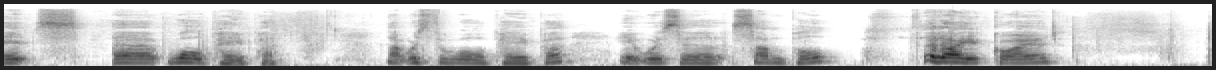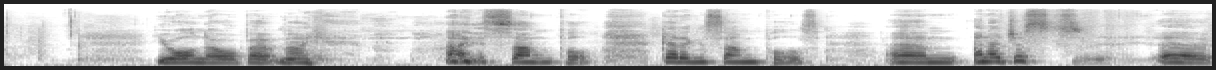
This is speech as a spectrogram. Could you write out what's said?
it's uh, wallpaper. That was the wallpaper. It was a sample that I acquired. You all know about my, my sample, getting samples. Um, and I just uh,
